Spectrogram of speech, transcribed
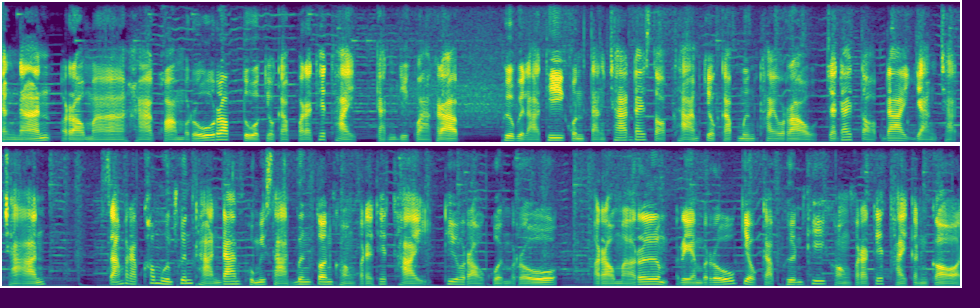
ดังนั้นเรามาหาความรู้รอบตัวเกี่ยวกับประเทศไทยกันดีกว่าครับ เพื่อเวลาที่คนต่างชาติได้สอบถามเกี่ยวกับเมืองไทยเราจะได้ตอบได้อย่างฉาดฉานสำหรับข้อมูลพื้นฐานด้านภูมิศาสตร์เบื้องต้นของประเทศไทยที่เราควรรู้ เรามาเริ่มเรียนรู้เกี่ยวกับพื้นที่ของประเทศไทยกันก่อน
